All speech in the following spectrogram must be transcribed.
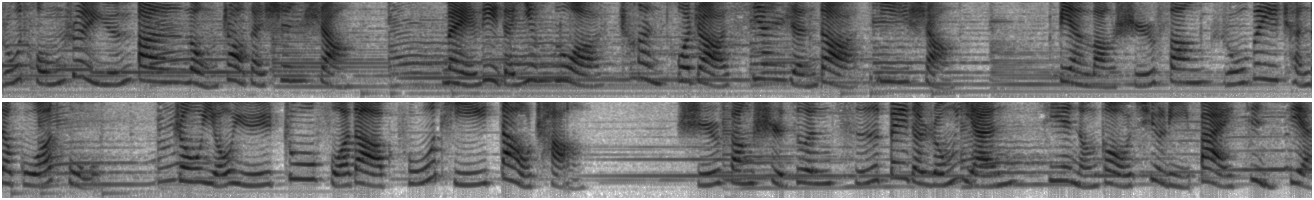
如同瑞云般笼罩在身上，美丽的璎珞衬托着仙人的衣裳，遍往十方如微尘的国土，周游于诸佛的菩提道场，十方世尊慈悲的容颜，皆能够去礼拜觐见。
